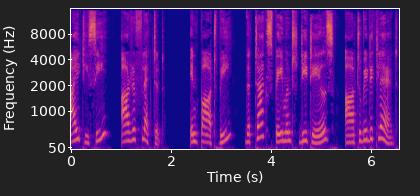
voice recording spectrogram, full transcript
ITC are reflected. In Part B, the tax payment details are to be declared.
